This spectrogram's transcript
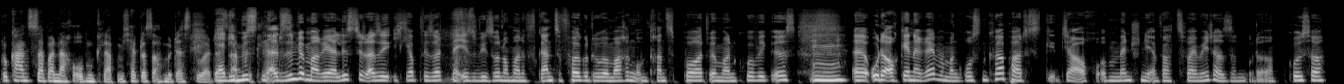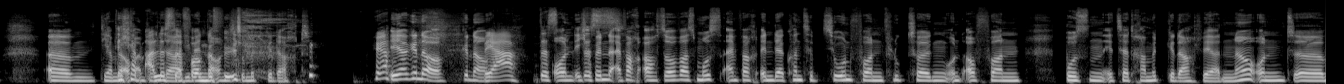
Du kannst es aber nach oben klappen. Ich habe das auch mit der Stewardess Ja, die müssten, also sind wir mal realistisch. Also ich glaube, wir sollten ja eh sowieso nochmal eine ganze Folge drüber machen, um Transport, wenn man kurvig ist. Mhm. Äh, oder auch generell, wenn man einen großen Körper hat. Es geht ja auch um Menschen, die einfach zwei Meter sind oder größer. Ähm, die haben ja Ich auch hab einfach alles da, die davon da auch nicht so mitgedacht. Ja. ja, genau, genau. Ja, das Und ich das, finde einfach auch sowas muss einfach in der Konzeption von Flugzeugen und auch von Bussen etc. mitgedacht werden. Ne? Und äh,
